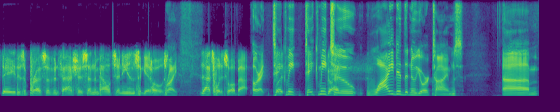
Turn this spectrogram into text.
state is oppressive and fascist, and the Palestinians get hosed. Right. That's what it's all about. All right, take But- me take me to why did the New York Times um,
